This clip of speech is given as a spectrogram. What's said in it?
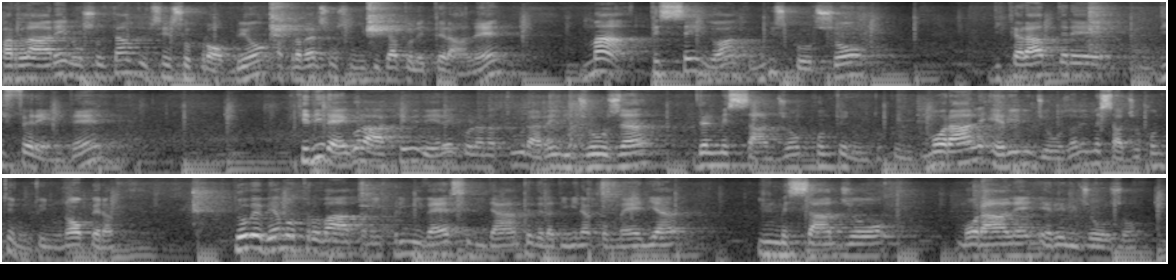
parlare non soltanto in senso proprio, attraverso un significato letterale, ma tessendo anche un discorso di carattere differente che di regola ha a che vedere con la natura religiosa del messaggio contenuto, quindi morale e religiosa del messaggio contenuto in un'opera. Dove abbiamo trovato nei primi versi di Dante della Divina Commedia il messaggio morale e religioso?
